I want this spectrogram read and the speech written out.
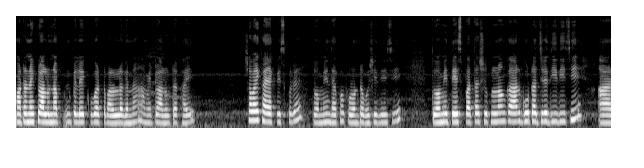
মাটনে একটু আলু না পেলে খুব একটা ভালো লাগে না, আমি একটু আলুটা খাই। সবাই খায় এক পিস করে, তো আমি দেখো ফোড়নটা বসিয়ে দিয়েছি। তো আমি তেজপাতা, শুকনো লঙ্কা আর গোটা জিরে দিয়ে দিয়েছি, আর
